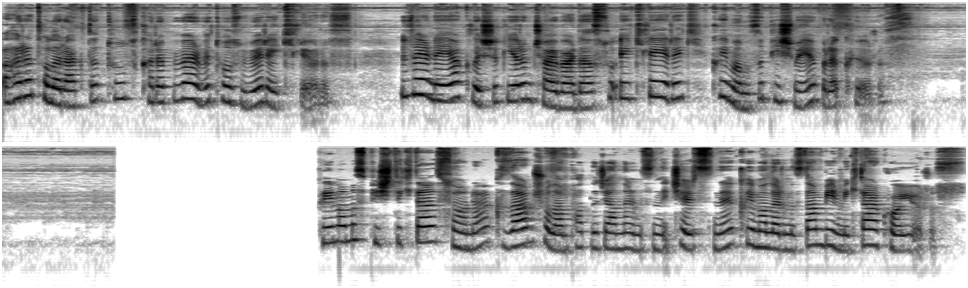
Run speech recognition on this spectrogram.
Baharat olarak da tuz, karabiber ve toz biber ekliyoruz. Üzerine yaklaşık yarım çay bardağı su ekleyerek kıymamızı pişmeye bırakıyoruz. Kıymamız piştikten sonra kızarmış olan patlıcanlarımızın içerisine kıymalarımızdan bir miktar koyuyoruz.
